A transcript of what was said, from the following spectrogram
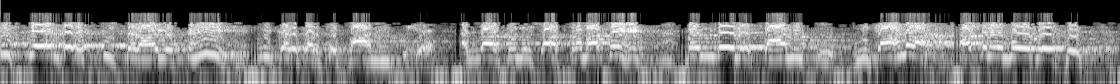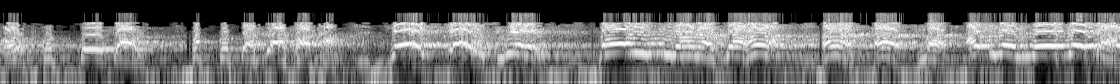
اس کے اندر اس کی صلاحیت نہیں نکل کر کے پانی پیے اللہ سے نشاط فرماتے ہیں، بندے نے پانی کی نکالا اپنے موبے سے اور کتے کا خود کتا پیاسا تھا؟ جیسے اس نے پانی پلانا چاہا۔ اپنے موبے کا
